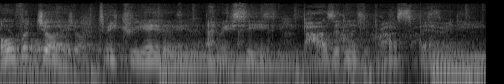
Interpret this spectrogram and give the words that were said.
Overjoyed to be creative and receive positive prosperity.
